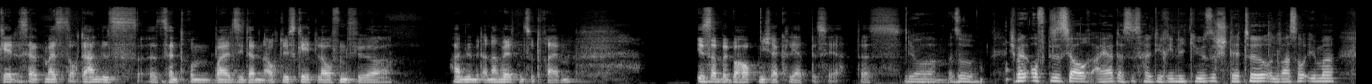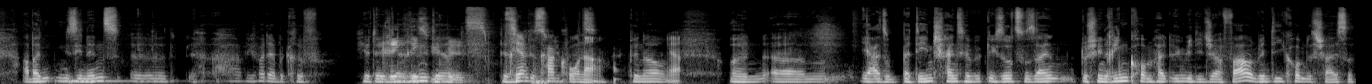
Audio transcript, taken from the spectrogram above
Gate ist halt meistens auch der Handelszentrum, weil sie dann auch durchs Gate laufen für Handel mit anderen Welten zu treiben. Ist aber überhaupt nicht erklärt bisher. Das, ja, ähm, also ich meine, oft ist es ja auch, ah ja, das ist halt die religiöse Stätte und was auch immer, aber sie nennt's, äh, wie war der Begriff? Hier der Ring, der Ring des der, Übels. Der Ring des Übels. Genau. Ja. Und ähm, ja, also bei denen scheint es ja wirklich so zu sein, durch den Ring kommen halt irgendwie die Jafar und wenn die kommen, ist scheiße.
